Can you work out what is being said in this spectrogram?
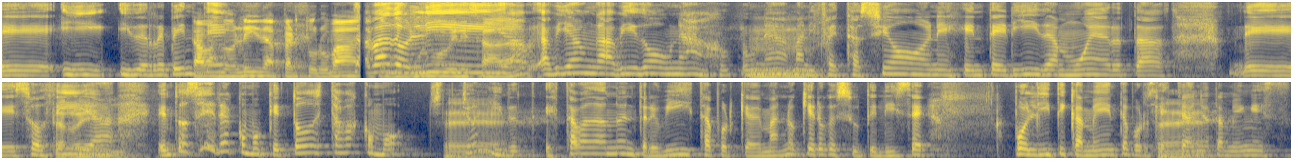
Eh, y, de repente... Estaba dolida, perturbada. Estaba dolida, habían habido unas, unas mm. manifestaciones, gente herida, muertas eh, esos días. Entonces era como que todo estaba como... Yo ni estaba dando entrevista porque además no quiero que se utilice políticamente porque este año también es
